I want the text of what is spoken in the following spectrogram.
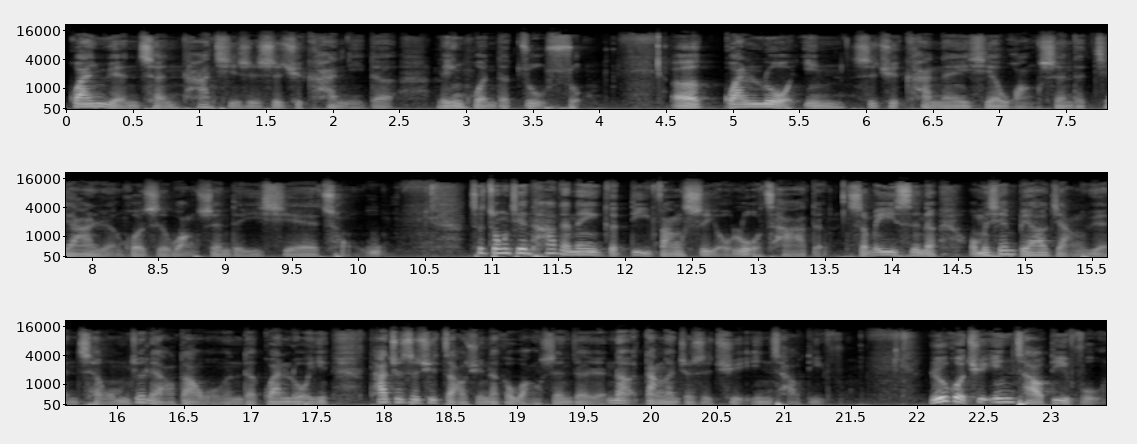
观元辰，它其实是去看你的灵魂的住所。而观落阴是去看那一些往生的家人，或者是往生的一些宠物，这中间它的那个地方是有落差的。什么意思呢？我们先不要讲元辰，我们就聊到我们的观落阴，他就是去找寻那个往生的人，那当然就是去阴曹地府。如果去阴曹地府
